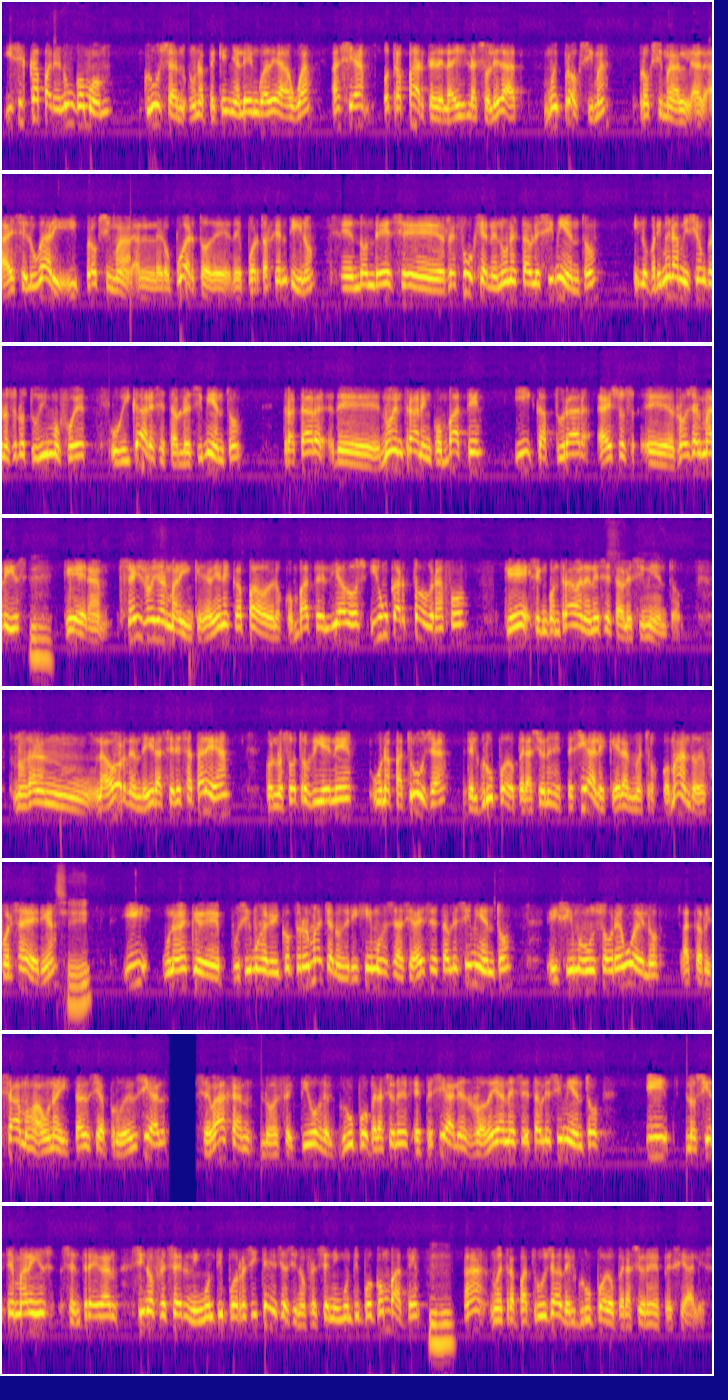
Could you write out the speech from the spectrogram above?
y se escapan en un gomón, cruzan una pequeña lengua de agua hacia otra parte de la isla Soledad, muy próxima, próxima a ese lugar y, próxima al aeropuerto de Puerto Argentino, en donde se refugian en un establecimiento y la primera misión que nosotros tuvimos fue ubicar ese establecimiento, tratar de no entrar en combate y capturar a esos eh, Royal Marines, que eran seis Royal Marines que habían escapado de los combates del día 2 y un cartógrafo que se encontraban en ese establecimiento. Nos dan la orden de ir a hacer esa tarea, con nosotros viene una patrulla del grupo de operaciones especiales, que eran nuestros comandos de Fuerza Aérea, y una vez que pusimos el helicóptero en marcha, nos dirigimos hacia ese establecimiento, e hicimos un sobrevuelo, aterrizamos a una distancia prudencial, se bajan los efectivos del grupo de operaciones especiales, rodean ese establecimiento, y los siete Marines se entregan sin ofrecer ningún tipo de resistencia, sin ofrecer ningún tipo de combate a nuestra patrulla del Grupo de Operaciones Especiales.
